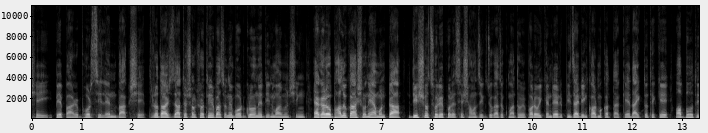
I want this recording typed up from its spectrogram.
সেই পেপার ভরছিলেন বাক্সে। ত্রয়োদশ জাতীয় সংসদ নির্বাচনে ভোট গ্রহণের দিন ময়মনসিংহ এগারো ভালুকা আসনে এমনটা দৃশ্য ছড়িয়ে পড়েছে সামাজিক যোগাযোগ মাধ্যমে। পরে উইকেন্ডের প্রিজাইডিং কর্মকর্তাকে দায়িত্ব থেকে অব্যাহতি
